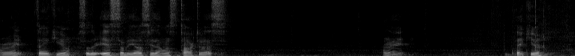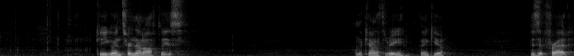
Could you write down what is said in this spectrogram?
All right. Thank you. So there is somebody else here that wants to talk to us? All right. Thank you. Can you go ahead and turn that off, please? On the count of three. Thank you. Is it Fred?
